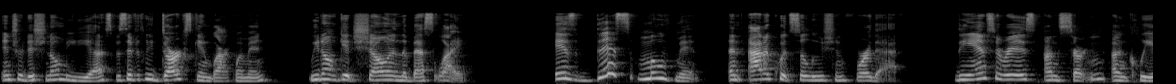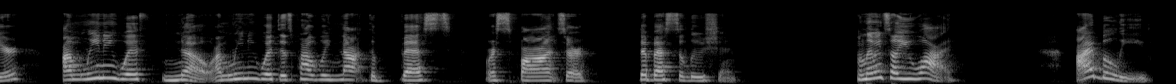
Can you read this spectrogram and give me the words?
in traditional media, specifically dark-skinned black women, we don't get shown in the best light. Is this movement an adequate solution for that? The answer is uncertain, unclear. I'm leaning with no. I'm leaning with it's probably not the best response or the best solution. And let me tell you why. I believe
